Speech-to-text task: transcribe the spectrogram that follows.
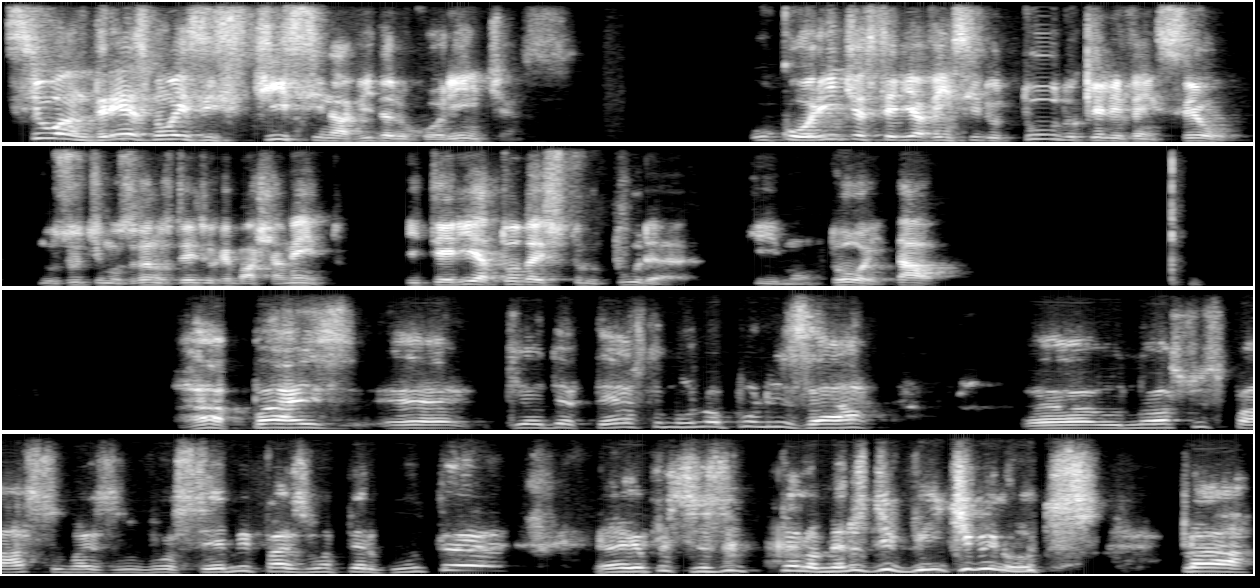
Se o Andrés não existisse na vida do Corinthians, o Corinthians teria vencido tudo que ele venceu nos últimos anos, desde o rebaixamento? E teria toda a estrutura que montou e tal? Rapaz, é, que eu detesto monopolizar é, o nosso espaço, mas você me faz uma pergunta, é, eu preciso pelo menos de 20 minutos para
